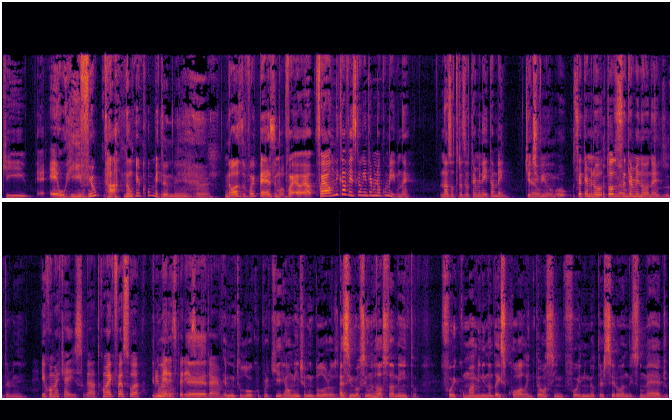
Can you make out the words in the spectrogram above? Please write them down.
que é, é horrível, tá? Não recomendo. Também, é. Nossa, foi péssimo. Foi, é, foi a única vez que alguém terminou comigo, né? Nas outras eu terminei também. Que eu É, tive. eu não- o- Você terminou. Todos você terminou, comigo, né? Todos eu terminei. E como é que é isso, gato? Como é que foi a sua primeira mano, experiência é, de término? É muito louco, porque realmente é muito doloroso. Mas assim, meu segundo relacionamento foi com uma menina da escola. Então, assim, foi no meu terceiro ano do ensino médio.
